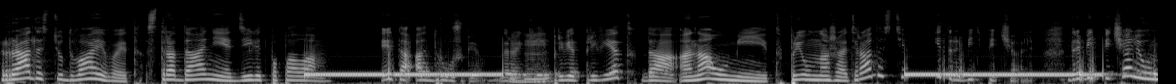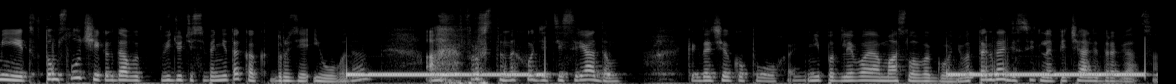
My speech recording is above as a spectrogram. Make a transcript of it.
Радость удваивает, страдание делит пополам. Это о дружбе, дорогие. Привет-привет. Да, она умеет приумножать радости и дробить печали. Дробить печали умеет в том случае, когда вы ведете себя не так, как друзья Иова, да? а просто находитесь рядом, когда человеку плохо, не подливая масло в огонь. Вот тогда действительно печали дробятся.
